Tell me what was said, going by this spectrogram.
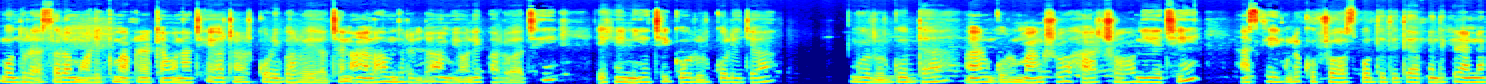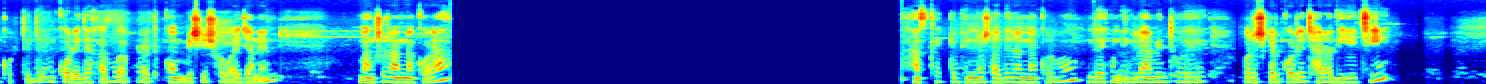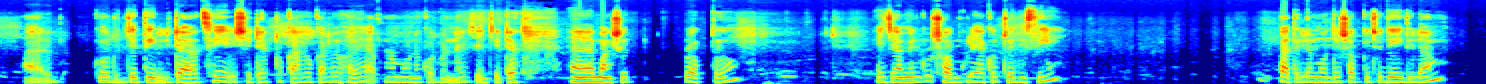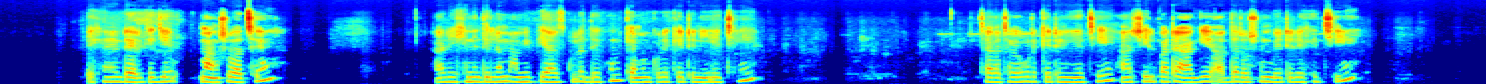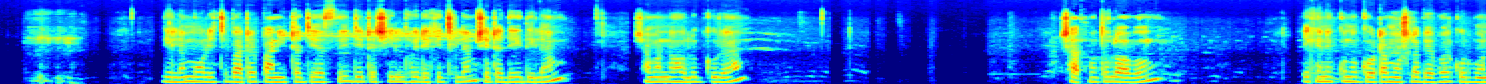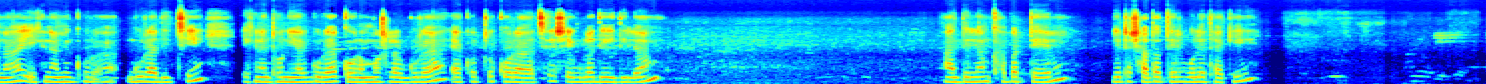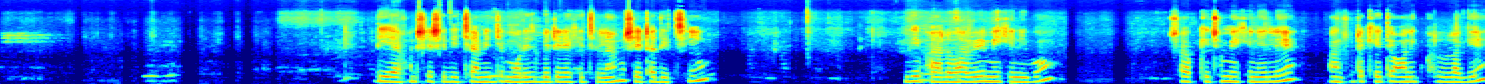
বন্ধুরা, আসসালামু আলাইকুম। আপনারা কেমন আছেন? আশা করি ভালোই আছেন। আলহামদুলিল্লাহ আমি অনেক ভালো আছি। এখানে নিয়েছি গরুর কলিজা, গরুর গুদ্ধা আর গরুর মাংস, হাড় সহ নিয়েছি। আজকে এগুলো খুব সহজ পদ্ধতিতে আপনাদেরকে রান্না করতে করে দেখাবো। আপনারা তো কম বেশি সবাই জানেন মাংস রান্না করা। আজকে একটু ভিন্ন স্বাদে রান্না করব। দেখুন, এগুলো আমি ধুয়ে পরিষ্কার করে ঝাড়া দিয়েছি। আর গরুর যে তেলটা আছে সেটা একটু কালো কালো হয়, আপনারা মনে করবেন না যে যেটা মাংসের রক্ত। এই যে আমি সবগুলো একত্রে দিছি। পাতিলের মধ্যে সব কিছু দিয়ে দিলাম। এখানে দেড় কেজি মাংস আছে। আর এখানে দিলাম আমি পেঁয়াজগুলো, দেখুন কেমন করে কেটে নিয়েছি। চাকা চাকা করে কেটে নিয়েছি। আর শিলপাটা আগে আদা রসুন বেটে রেখেছি। দিলাম মরিচ, বাটার পানিটা যে আছে, যেটা শিল ধরে রেখেছিলাম, সেটা দিয়ে দিলাম। সামান্য হলুদ গুঁড়া, স্বাদ মতো লবণ। এখানে কোনো গোটা মশলা ব্যবহার করব না। এখানে আমি গুঁড়া গুঁড়া দিচ্ছি। এখানে ধনিয়ার গুঁড়া, গরম মশলার গুঁড়া একত্র করা আছে, সেগুলো দিয়ে দিলাম। আর দিলাম খাবার তেল, যেটা সাদা তেল বলে থাকি। দিয়ে এখন শেষে দিচ্ছি। আমি যে মরিচ বেটে রেখেছিলাম, সেটা দিচ্ছি। দিয়ে ভালোভাবে মেখে নিব। সব কিছু মেখে নিলে মাংসটা খেতে অনেক ভালো লাগে।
